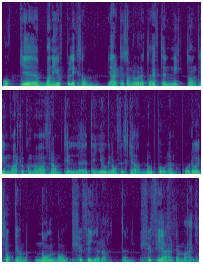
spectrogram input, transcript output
Och eh, man är uppe liksom i Arktisområdet och efter 19 timmar så kommer man fram till eh, den geografiska Nordpolen. Och då är klockan 00.24 den 24 maj.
